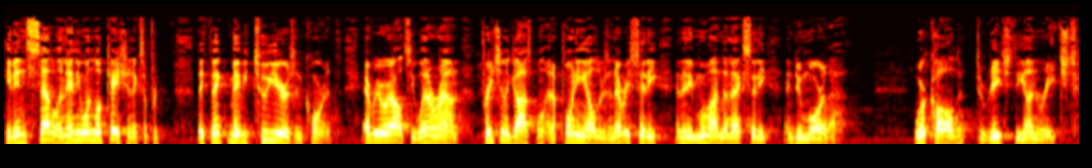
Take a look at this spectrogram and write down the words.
He didn't settle in any one location except for, they think, maybe two years in Corinth. Everywhere else, he went around preaching the gospel and appointing elders in every city, and then he'd move on to the next city and do more of that. We're called to reach the unreached,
